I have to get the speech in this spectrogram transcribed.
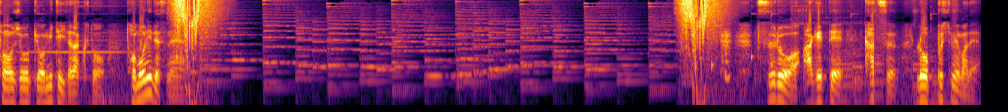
その状況を見ていただくとともにですね、鶴を上げて、かつ6節目まで、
